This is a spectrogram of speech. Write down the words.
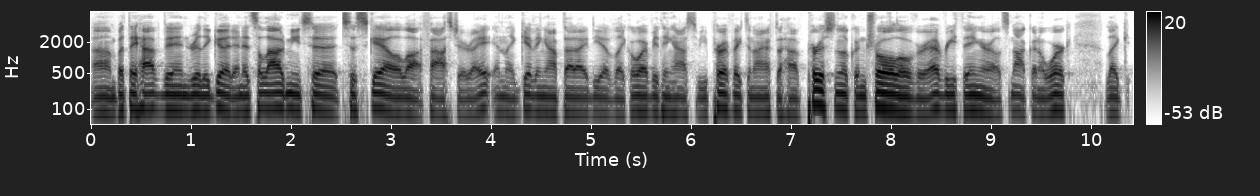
um, but they have been really good, and it's allowed me to to scale a lot faster, right? And like giving up that idea of like, "Oh, everything has to be perfect," and I have to have personal control over everything, or it's not going to work. Like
